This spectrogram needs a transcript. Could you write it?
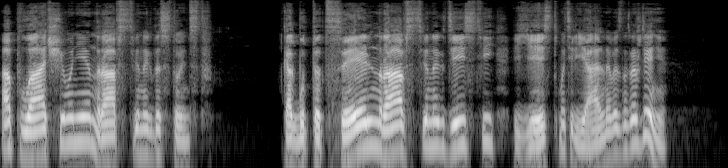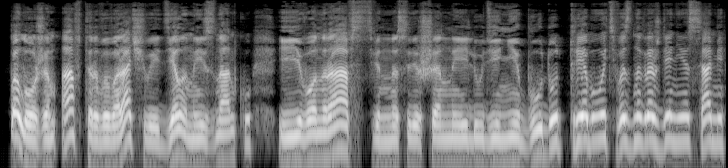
оплачивание нравственных достоинств. Как будто цель нравственных действий есть материальное вознаграждение. Положим, автор выворачивает дело наизнанку, и его нравственно совершенные люди не будут требовать вознаграждения сами,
